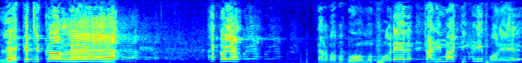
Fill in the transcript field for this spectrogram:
લે કચકો લે એ કોયલ તારા બાપુ બહુ મું ફોડે રે તારી માં ટીકડી ફોડે રે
